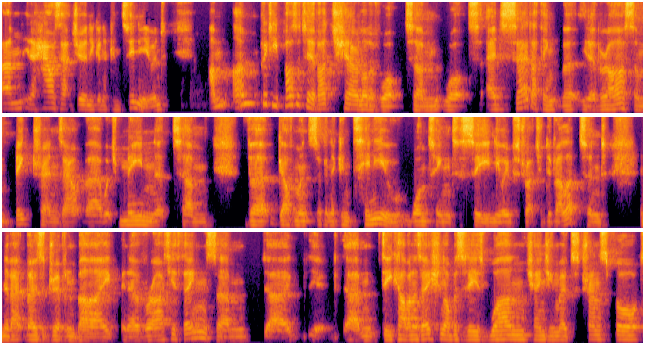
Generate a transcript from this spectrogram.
um, you know, how is that journey going to continue? And I'm I'm pretty positive. I'd share a lot of what um, what Ed said. I think that you know there are some big trends out there which mean that um, the governments are going to continue wanting to see new infrastructure developed, and you those are driven by you know a variety of things. Um, uh, um, decarbonisation obviously is one, changing modes of transport.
